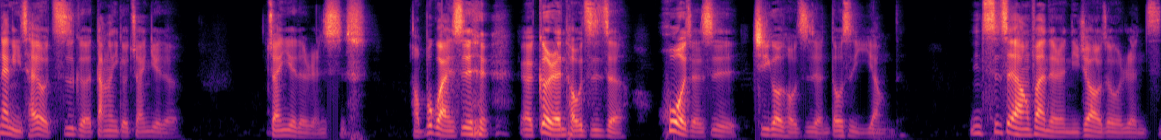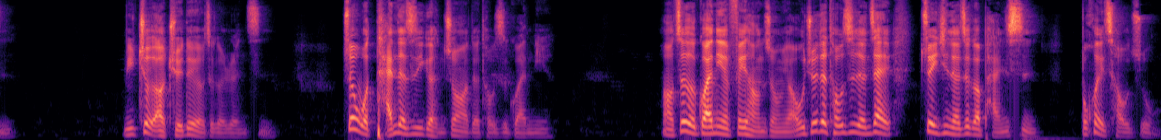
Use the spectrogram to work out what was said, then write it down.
那你才有资格当一个专业的专业的人士。好，不管是呃个人投资者或者是机构投资人，都是一样的。你吃这行饭的人，你就要有这个认知，你就要绝对有这个认知。所以我谈的是一个很重要的投资观念。哦，这个观念非常重要。我觉得投资人在最近的这个盘势。不会操作，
